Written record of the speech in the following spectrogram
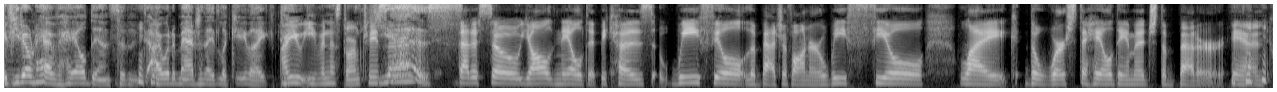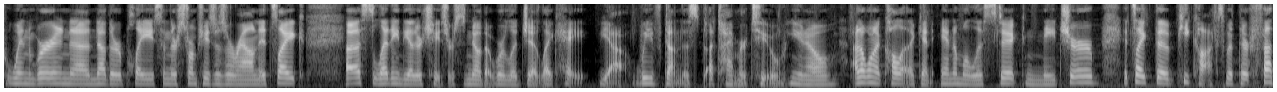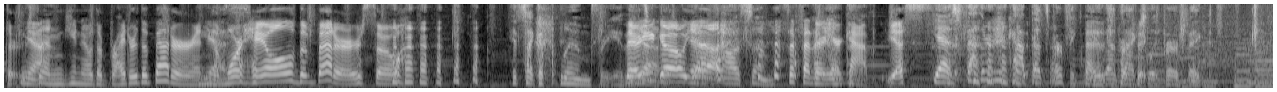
If you don't have hail dents, then I would imagine they'd look at you like, Are you even a storm chaser? yes. That is so y'all nailed it because we feel the badge of honor. We feel like the worse the hail damage, the better. And when we're in another place and there's storm chasers around, it's like us letting the other chasers know that we're legit. Like, hey, yeah, we've done this a time or two. You know, I don't want to call it like an animalistic nature. It's like the peacocks with their feathers, Yeah. and you know, the brighter the better, and Yes. the more hail, the better. So, It's like a plume for you. There you go, That's yeah. awesome. It's a feather in your cap. yes. yes, feather in your cap. That's perfect. Is That's perfect. actually perfect.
